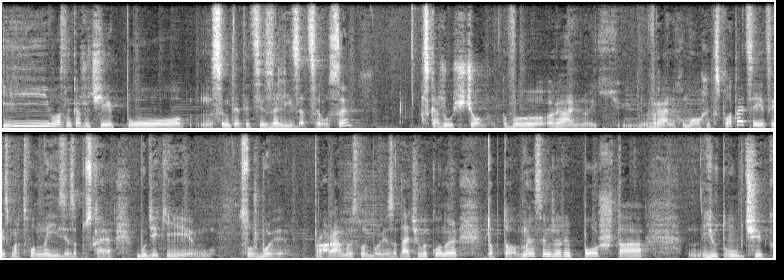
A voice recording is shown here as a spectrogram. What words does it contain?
І, власне кажучи, по синтетиці заліза це усе. Скажу, що в, реальної, в реальних умовах експлуатації цей смартфон на ізі запускає будь-які службові програми, службові задачі виконує, тобто месенджери, пошта, ютубчик,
